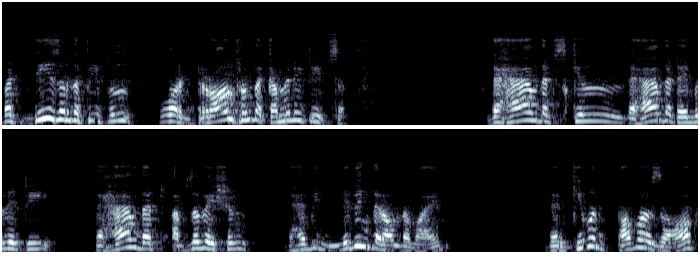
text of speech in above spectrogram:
But these are the people who are drawn from the community itself. They have that skill, they have that ability, they have that observation, they have been living there all the while. They're given powers of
